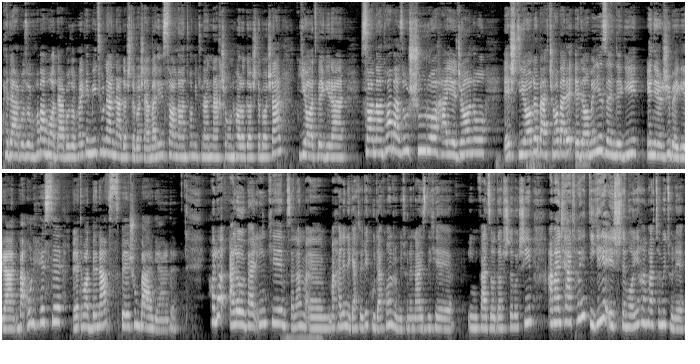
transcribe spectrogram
پدر بزرگ ها و مادر بزرگ هایی که می‌تونن نداشته باشن. ولی این سالمند ها می‌تونن نقش اونها رو داشته باشن یاد بگیرن. سالمند ها هم از اون شور و هیجان و اشتیاق بچه ها برای ادامه زندگی انرژی بگیرن و اون حس اعتماد به نفس بهشون برگرده. حالا علاوه بر این که مثلا محل نگهداری کودکان رو می‌تونه نزدیک این فضا داشته باشیم عملکردهای دیگه اجتماعی هم حتی می‌تونه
